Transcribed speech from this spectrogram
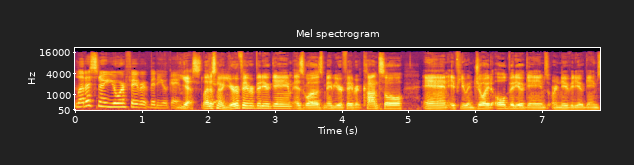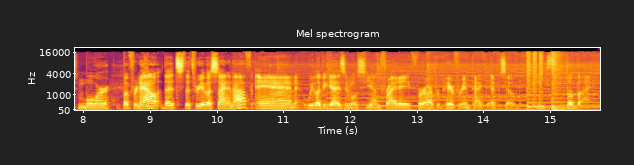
Let us know your favorite video game. Yes, let us know your favorite video game as well as maybe your favorite console and if you enjoyed old video games or new video games more. But for now, that's the three of us signing off and we love you guys and we'll see you on Friday for our Prepare for Impact episode. peace. Bye bye.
